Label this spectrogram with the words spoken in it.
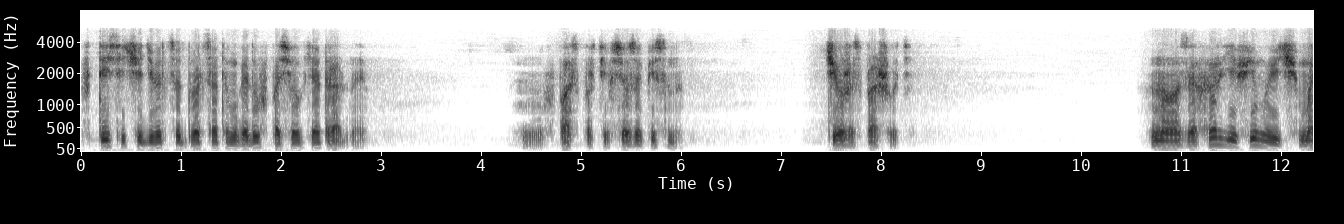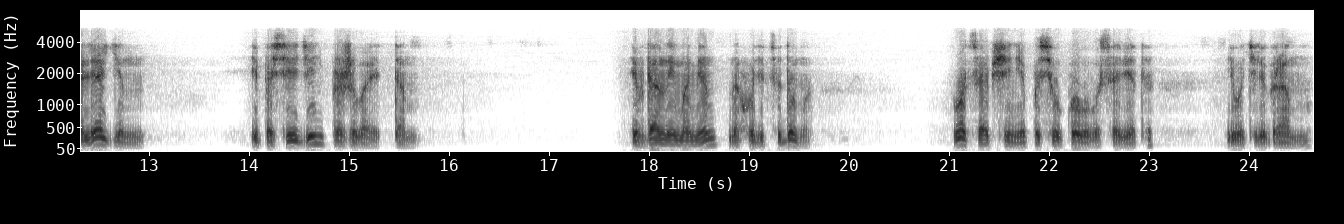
в 1920 году в поселке Отрадное. Ну, в паспорте все записано. Чего же спрашивать? Но Захар Ефимович Малягин и по сей день проживает там. И в данный момент находится дома. Вот сообщение поселкового совета, его телеграмма.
